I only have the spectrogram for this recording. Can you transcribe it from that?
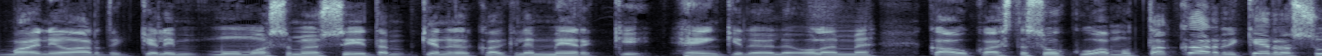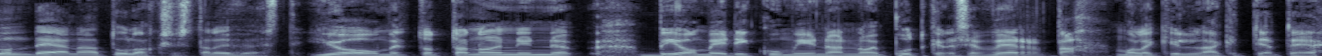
mainio artikkeli muun muassa myös siitä, kenelle kaikille merkki henkilöille olemme kaukaista sukua. Mutta Karri, kerro sun DNA-tuloksista lyhyesti. Joo, me totta noin niin biomedikumiin annoin putkellisen verta molekyyrilääketieteen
